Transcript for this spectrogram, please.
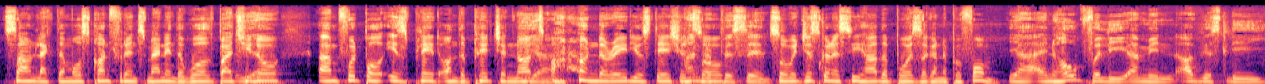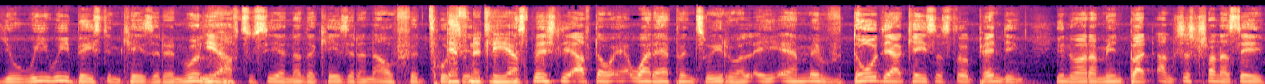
sound like the most confident man in the world. But you know, um, football is played on the pitch and not Yeah. on the radio station. So 100%. so we're just going to see how the boys are going to perform. Yeah, and hopefully, I mean, obviously, you we we based in KZN. We'll Yeah. have to see another KZN outfit pushing, Definitely, yeah. Especially after what happened to Royal AM. If though their case is still pending, you know what I mean. But I'm just trying to say,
